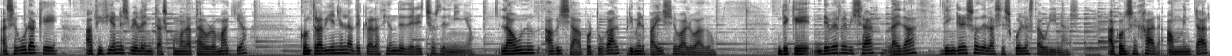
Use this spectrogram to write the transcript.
asegura que aficiones violentas como la tauromaquia contravienen la Declaración de Derechos del Niño. La ONU avisa a Portugal, primer país evaluado, de que debe revisar la edad de ingreso de las escuelas taurinas, aconsejar aumentar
